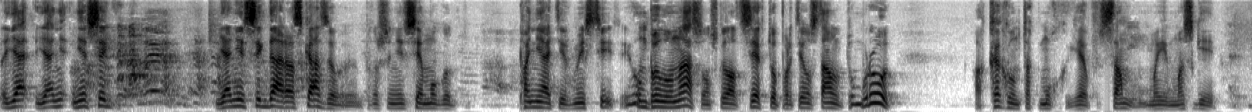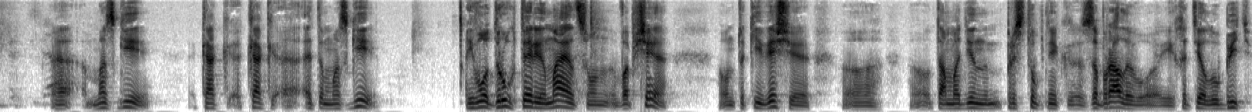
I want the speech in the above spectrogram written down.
я, я, не, не всегда, я не всегда рассказываю, потому что не все могут понять и вместить. И он был у нас, он сказал, все, кто противостанут, умрут. А как он так мог? Я сам, мои мозги, э, мозги, как, как э, это мозги. Его друг Терри Майлз, он вообще, он такие вещи, э, там один преступник забрал его и хотел убить.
